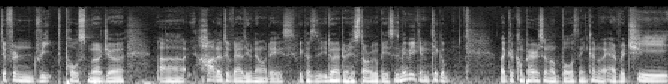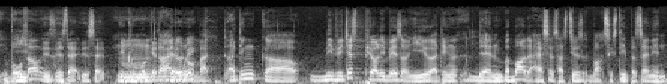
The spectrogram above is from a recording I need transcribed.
different REIT post merger, uh, harder to value nowadays because you don't have the historical basis. Maybe you can take a like a comparison of both and kind of like average E- both e- out. Is, is that is that you could Mm, work it out I that don't way? know, but I think uh, if you just purely based on yield, I think then about the assets are still about sixty percent in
